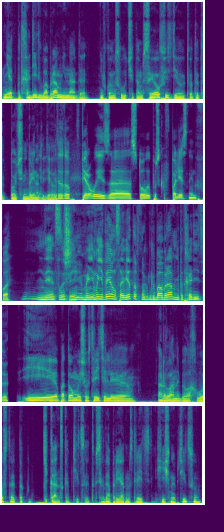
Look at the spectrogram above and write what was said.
Нет, подходить к бобрам не надо. Ни в коем случае. Там селфи сделать, вот это точно Блин, не надо делать. это впервые за 100 выпусков полезная инфа. Нет, слушай, мы, не- мы не даем советов, но к бобрам не подходите. И потом мы еще встретили орлана белохвоста. Это такая гигантская птица. Это всегда приятно встретить хищную птицу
